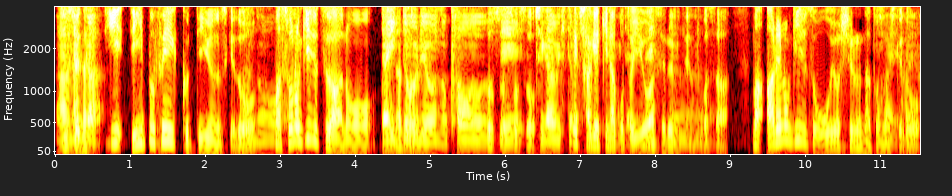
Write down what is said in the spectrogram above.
あそれなんディープフェイクって言うんですけど、まあその技術はあの、大統領の顔そうそうでそうそう。違う人がで過激なことを言わせるみたいなのとかさ、まああれの技術を応用してるんだと思うんですけど、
